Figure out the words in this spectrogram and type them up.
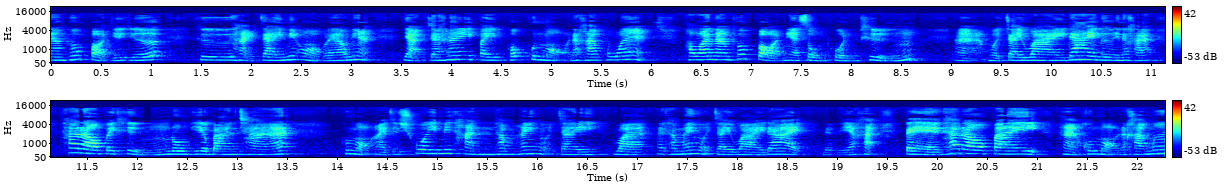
น้ำท่วมปอดเยอะๆ คือหายใจไม่ออกแล้วเนี่ยอยากจะให้ไปพบคุณหมอนะคะ เพราะว่าภาวะน้ำท่วมปอดเนี่ยส่งผลถึงหัวใจวายได้เลยนะคะ ถ้าเราไปถึงโรงพยาบาลช้า คุณหมออาจจะช่วยไม่ทันทำให้หัวใจวายทำให้หัวใจวายได้แบบนี้ค่ะ แต่ถ้าเราไปหาคุณหมอนะคะ เมื่อ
